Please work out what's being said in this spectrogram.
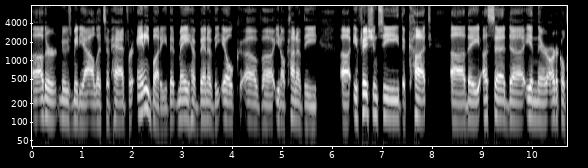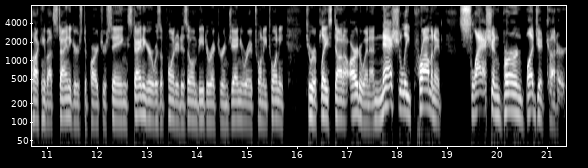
uh, other news media outlets have had for anybody that may have been of the ilk of, uh, you know, kind of the uh, efficiency, the cut. Uh, they uh, said in their article talking about Steininger's departure, saying Steineger was appointed as OMB director in January of 2020 to replace Donna Arduin, a nationally prominent slash and burn budget cutter.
